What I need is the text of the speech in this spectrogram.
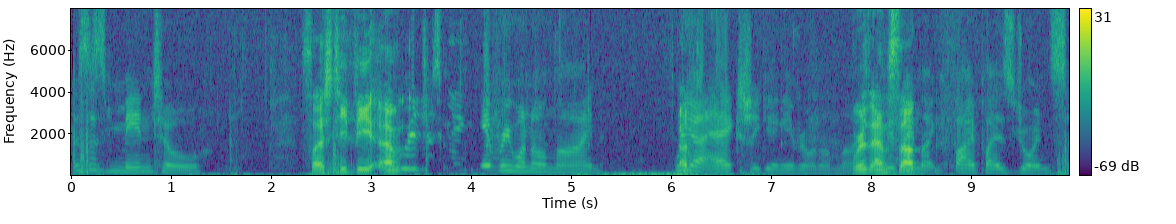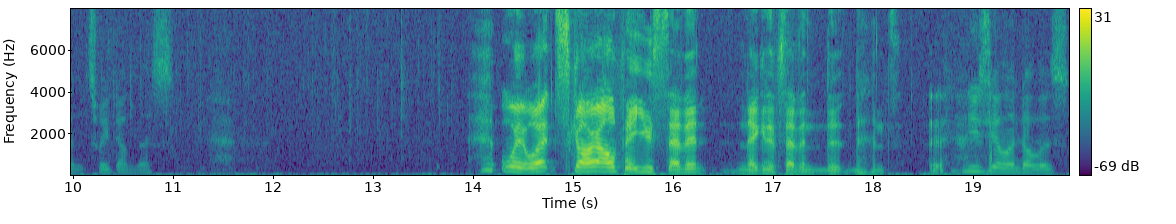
This is mental. Slash TP. Um, We're just getting everyone online. We are actually getting everyone online. where's There's MSUP? been like five players joined since we've done this. wait, what? Scar, I'll pay you seven, negative seven. New Zealand dollars.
